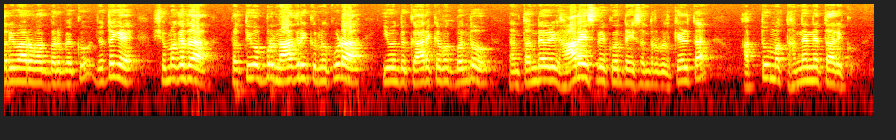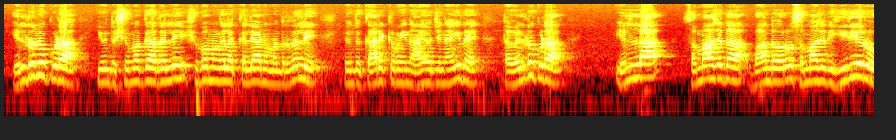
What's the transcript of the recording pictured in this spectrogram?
ಪರಿವಾರವಾಗಿ ಬರಬೇಕು. ಜೊತೆಗೆ ಶಿವಮೊಗ್ಗದ ಪ್ರತಿಯೊಬ್ಬರು ನಾಗರಿಕರು ಕೂಡ ಈ ಒಂದು ಕಾರ್ಯಕ್ರಮಕ್ಕೆ ಬಂದು ನನ್ನ ತಂದೆಯವರಿಗೆ ಹಾರೈಸಬೇಕು ಅಂತ ಈ ಸಂದರ್ಭದಲ್ಲಿ ಕೇಳ್ತಾ, ಹತ್ತು ಮತ್ತು ಹನ್ನೊಂದನೇ ತಾರೀಕು ಎಲ್ಲರೂ ಕೂಡ ಈ ಒಂದು ಶಿವಮೊಗ್ಗದಲ್ಲಿ ಶುಭಮಂಗಲ ಕಲ್ಯಾಣ ಮಂದಿರದಲ್ಲಿ ಈ ಒಂದು ಕಾರ್ಯಕ್ರಮ ಏನು ಆಯೋಜನೆ ಆಗಿದೆ. ತಾವೆಲ್ಲರೂ ಕೂಡ ಎಲ್ಲ ಸಮಾಜದ ಬಾಂಧವರು ಸಮಾಜದ ಹಿರಿಯರು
